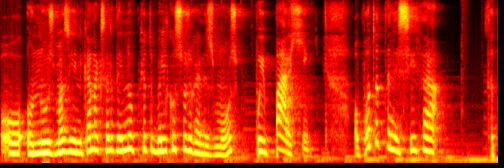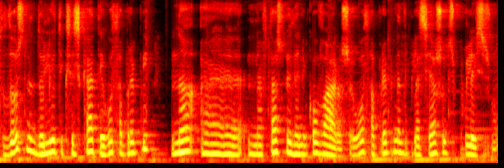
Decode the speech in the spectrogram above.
ο, ο νους μας γενικά να ξέρετε είναι ο πιο τεμπελικός οργανισμός που υπάρχει. Οπότε όταν εσύ θα θα του δώσει την εντολή ότι ξέρεις κάτι, εγώ θα πρέπει να, ε, να φτάσω στο ιδανικό βάρος. Εγώ θα πρέπει να διπλασιάσω τις πουλήσεις μου.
